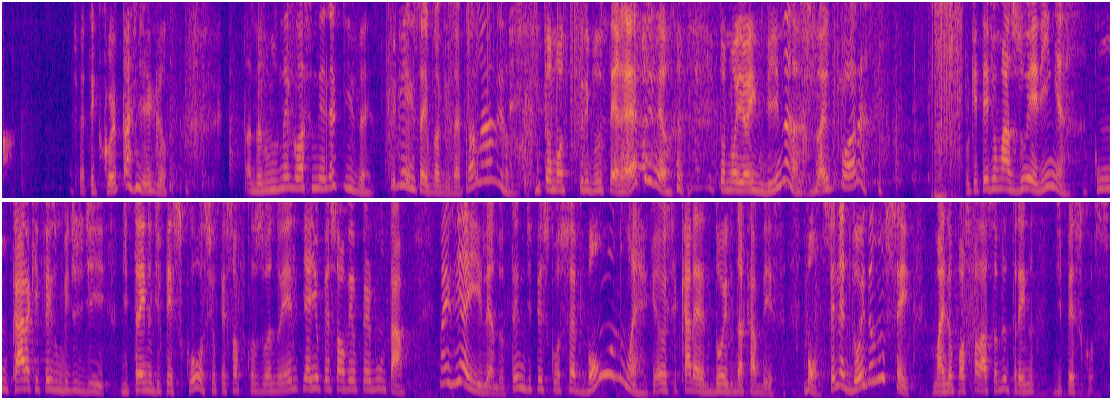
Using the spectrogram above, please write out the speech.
A gente vai ter que cortar, Diego. Tá dando uns negócios nele aqui, velho. O que, é isso aí, Floquinho? Sai pra lá, meu. Tomou tribus terrestre, meu. Tomou ioimbina? Sai fora. Porque teve uma zoeirinha com um cara que fez um vídeo de, de treino de pescoço e o pessoal ficou zoando ele. E aí o pessoal veio perguntar: Mas e aí, Leandro, treino de pescoço é bom ou não é? Esse cara é doido da cabeça. Bom, se ele é doido, eu não sei, mas eu posso falar sobre o treino de pescoço.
